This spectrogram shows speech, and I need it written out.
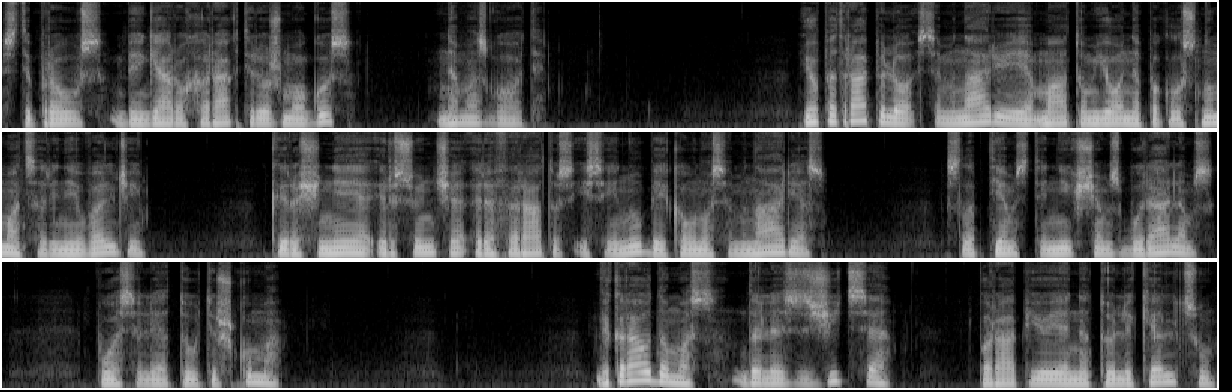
stipraus bei gero charakterio žmogus, nemasgoti. Jo Petrapilio seminarijoje matom jo nepaklusnumą cariniai valdžiai, kai rašinėja ir siunčia referatus į Seinų bei Kauno seminarijas, slaptiems tenykščiams bureliams puoselėja tautiškumą. Vikraudamas dalės žytse parapijoje netoli kelcų,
